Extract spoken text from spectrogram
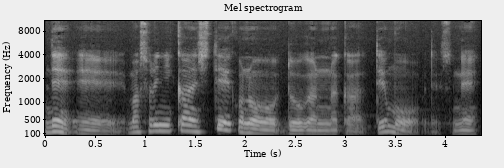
で、えー、まあ、それに関してこの動画の中でもですね、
